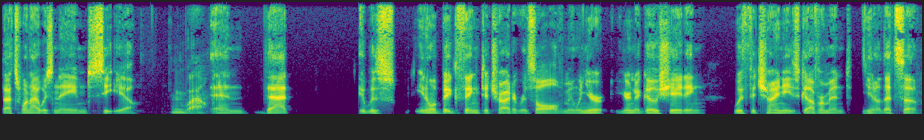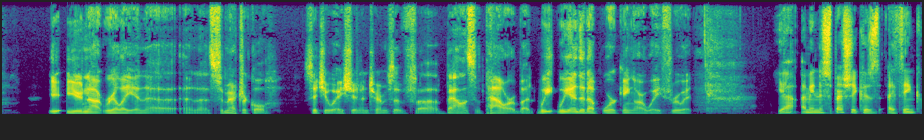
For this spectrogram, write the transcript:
that's when I was named CEO. Wow. And that it was you know a big thing to try to resolve. I mean, when you're you're negotiating with the Chinese government, you know that's a you're not really in a, in a symmetrical situation in terms of uh, balance of power. But we we ended up working our way through it. Yeah, I mean, especially because I think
